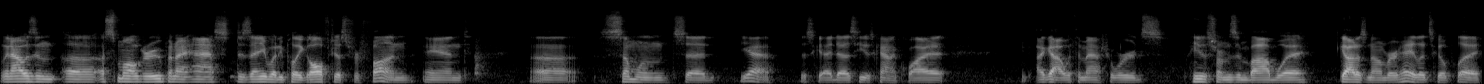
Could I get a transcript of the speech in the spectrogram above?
when I was in uh, a small group, and I asked, "Does anybody play golf just for fun?" and uh, someone said, "Yeah, this guy does." He was kind of quiet. I got with him afterwards. He was from Zimbabwe. Got his number. Hey, let's go play.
